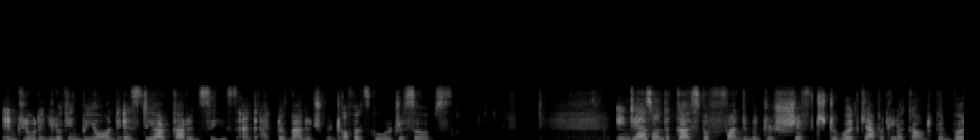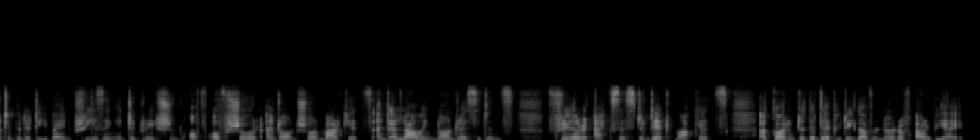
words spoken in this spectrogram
including looking beyond SDR currencies and active management of its gold reserves. India is on the cusp of a fundamental shift toward capital account convertibility by increasing integration of offshore and onshore markets and allowing non residents freer access to debt markets, according to the Deputy Governor of RBI.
